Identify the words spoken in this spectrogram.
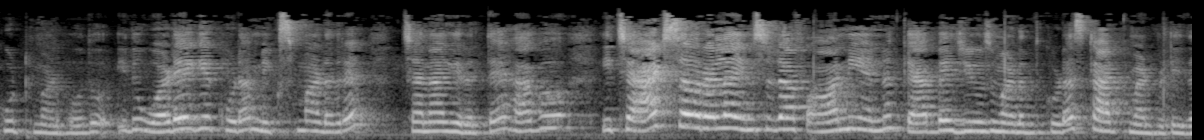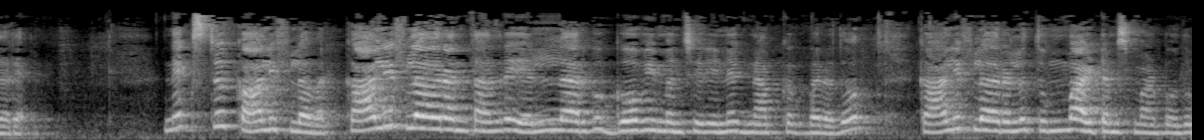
ಕೂಟ್ ಮಾಡ್ಬೋದು. ಇದು ವಡೆಗೆ ಕೂಡ ಮಿಕ್ಸ್ ಮಾಡಿದ್ರೆ ಚೆನ್ನಾಗಿರುತ್ತೆ. ಹಾಗೂ ಈ ಚಾಟ್ಸ್ ಅವರೆಲ್ಲ instead of onion cabbage use ಮಾಡೋದು ಕೂಡ ಸ್ಟಾರ್ಟ್ ಮಾಡಿಬಿಟ್ಟಿದ್ದಾರೆ. ನೆಕ್ಸ್ಟ್ ಕಾಲಿಫ್ಲವರ್ ಕಾಲಿಫ್ಲವರ್ ಅಂತ ಅಂದರೆ ಎಲ್ಲರಿಗೂ ಗೋಬಿ ಮಂಚೂರಿಯನ್ನೇ ಜ್ಞಾಪಕಕ್ಕೆ ಬರೋದು. ಕಾಲಿಫ್ಲವರಲ್ಲೂ ತುಂಬ ಐಟಮ್ಸ್ ಮಾಡ್ಬೋದು.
